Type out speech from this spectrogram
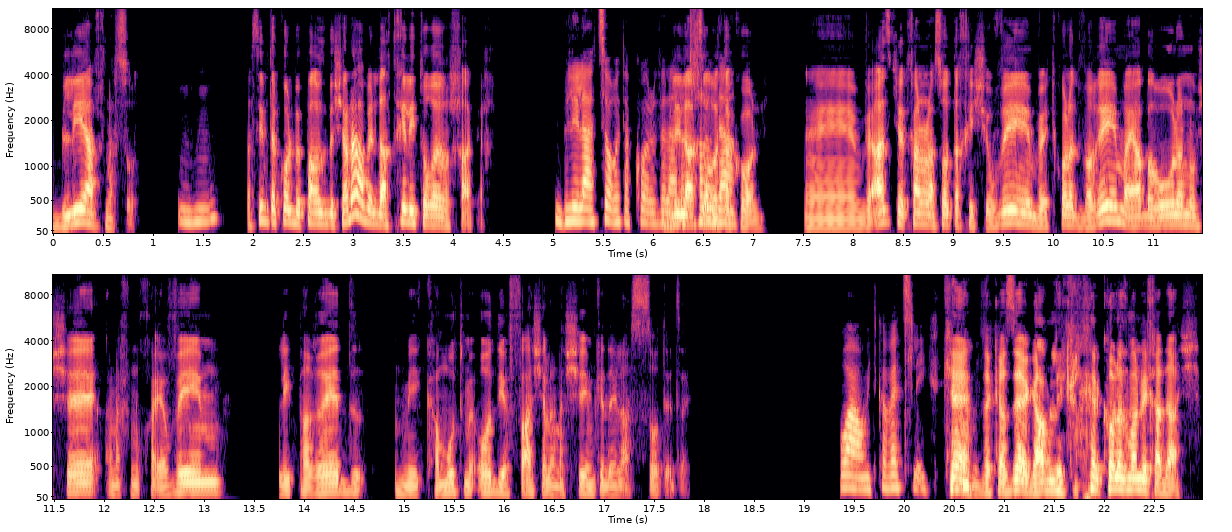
בלי ההכנסות. Mm-hmm. לשים את הכל בפאוז בשנה ולהתחיל להתעורר אחר כך. בלי לעצור את הכל ולעלות חלודה. בלי לעצור את הכל. אה, ואז כשהתחלנו לעשות את החישובים ואת כל הדברים, היה ברור לנו שאנחנו חייבים להיפרד מכמות מאוד יפה של אנשים כדי לעשות את זה. וואו, מתכווץ לי. כן, זה כזה, גם לי כל הזמן מחדש.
